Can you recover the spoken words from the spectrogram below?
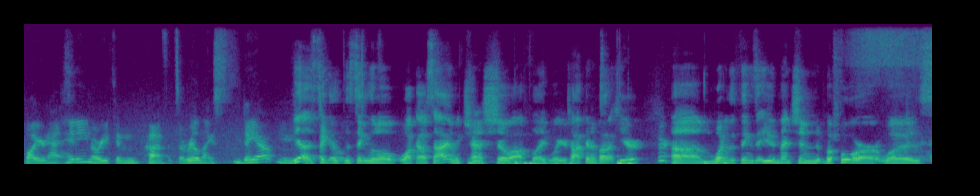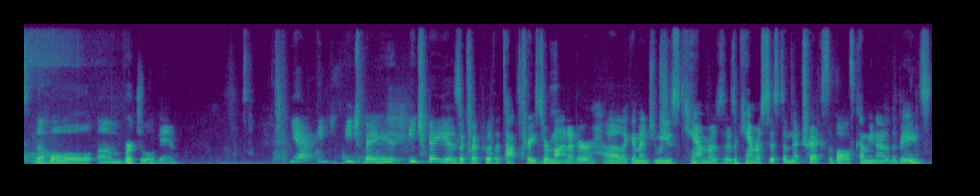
while you're not hitting, or you can, uh, if it's a real nice day out. You yeah, let's take a little- let's take a little walk outside and we can kind of show off like what you're talking about here. Sure. Um, one of the things that you had mentioned before was the whole um, virtual game. Yeah, each, each bay each bay is equipped with a Toptracer monitor. Uh, like I mentioned, we use cameras. There's a camera system that tracks the balls coming out of the bays,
